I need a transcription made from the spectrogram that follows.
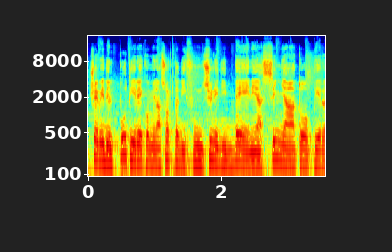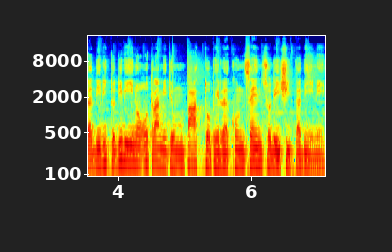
cioè vede il potere come una sorta di funzione di bene assegnato per diritto divino o tramite un patto per consenso dei cittadini.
